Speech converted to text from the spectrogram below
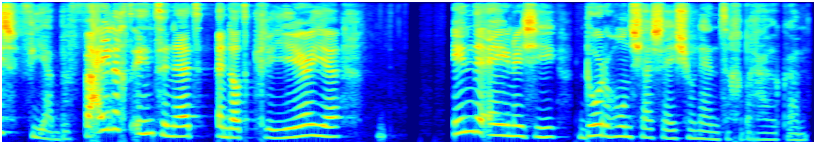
is via beveiligd internet en dat creëer je in de energie door de Honsha te gebruiken.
